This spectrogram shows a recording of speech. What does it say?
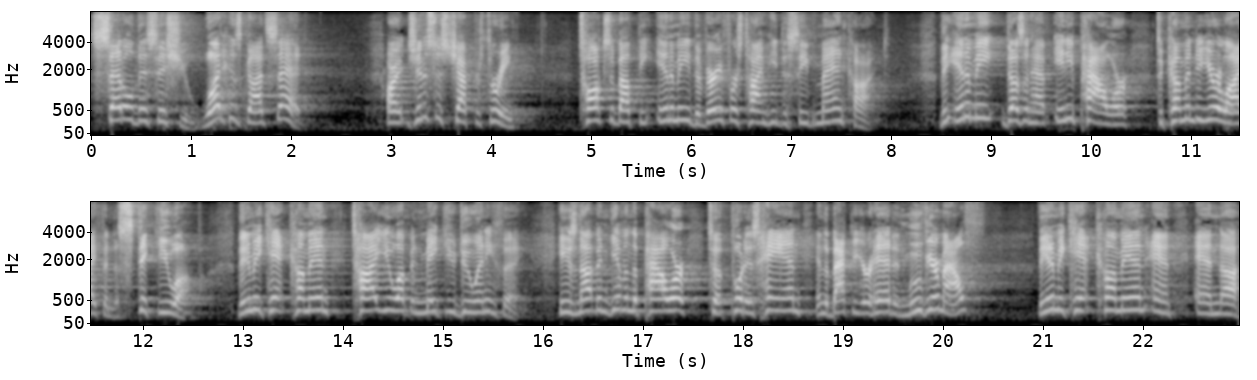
Settle this issue. What has God said? All right, Genesis chapter 3 talks about the enemy the very first time he deceived mankind. The enemy doesn't have any power to come into your life and to stick you up. The enemy can't come in, tie you up, and make you do anything. He's not been given the power to put his hand in the back of your head and move your mouth. The enemy can't come in and, and uh,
